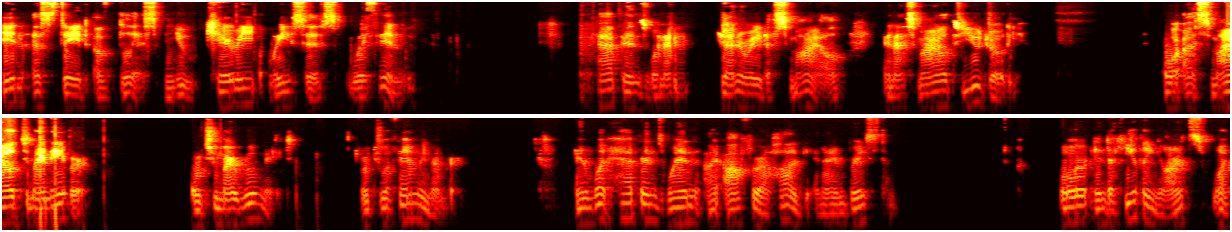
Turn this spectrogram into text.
in a state of bliss and you carry oasis within, what happens when I generate a smile and I smile to you, Jody? Or I smile to my neighbor, or to my roommate, or to a family member? And what happens when I offer a hug and I embrace them? Or in the healing arts, what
